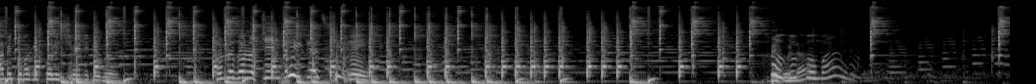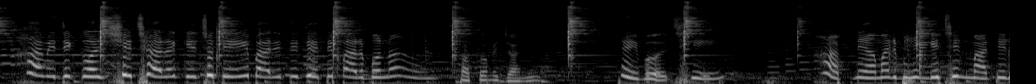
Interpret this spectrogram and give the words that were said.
আমি তোমাকে কলসি এনে দেবো। তোমরা কোনো চিন্তা ঠিক আছে? কুমার আমি যে কলসি ছাড়া কিছুতেই বাড়িতে যেতে পারব না। তা তো আমি জানি। তাই বলছি আপনি আমার ভেঙেছেন মাটির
